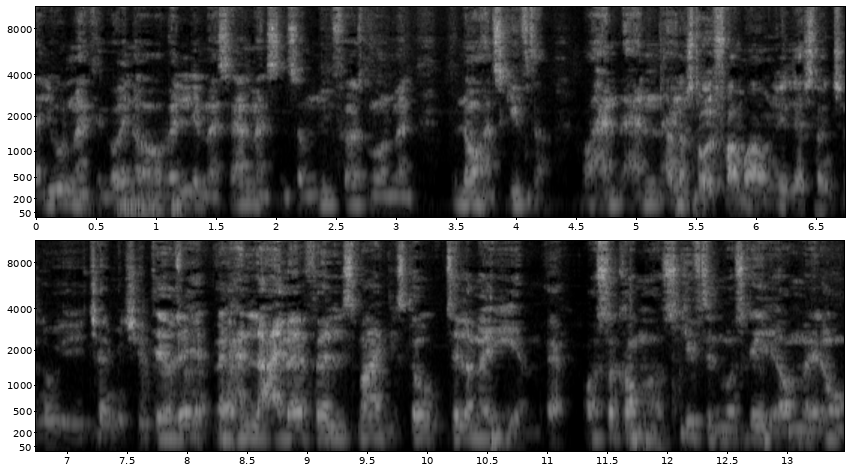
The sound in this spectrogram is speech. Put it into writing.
at Julemand kan gå ind og vælge Mads Hermansen som ny førstemålmand, når han skifter. Og han, han, han har stået fremragende i Leicester indtil nu i Championship. Det er det, men ja. han lader i hvert fald Smeichel stå til og med EM. Ja. Og så kommer skiftet måske om et år.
